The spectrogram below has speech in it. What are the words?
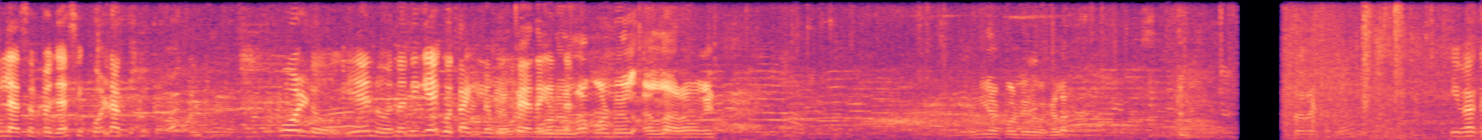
ಇಲ್ಲ ಸ್ವಲ್ಪ ಜಾಸ್ತಿ ಕೋಲ್ಡ್ ಆಗ್ತದೆ ಕೋಲ್ಡು ಏನು ನನಗೆ ಗೊತ್ತಾಗಿಲ್ಲ ಮುಂಚೆ ಎಲ್ಲ ಮಣ್ಣು ಎಲ್ಲ ಆರಾಮಾಗೈತೆ ನಿಮಗೆ ಕೋಲ್ಡ್ ಇರ್ಬೇಕಲ್ಲ? ಸರಿ ಇವಾಗ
